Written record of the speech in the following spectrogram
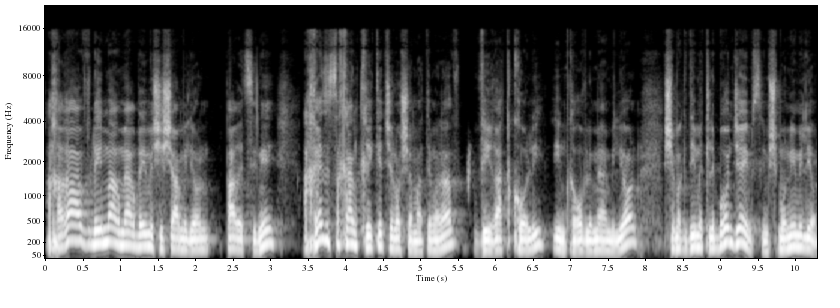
אחריו נאמר 146 מיליון, פער רציני. אחרי זה שחקן קריקט שלא שמעתם עליו, ויראט קוהלי, עם קרוב ל-100 מיליון, שמקדים את לברון ג'יימס עם 80 מיליון.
